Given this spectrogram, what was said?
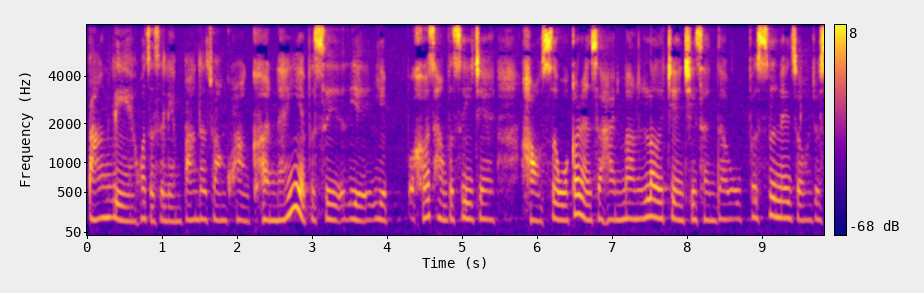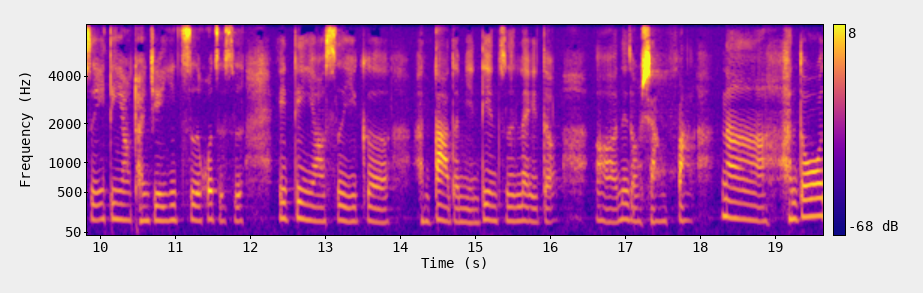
邦联或者是联邦的状况，可能也不是，也也何尝不是一件好事？我个人是还蛮乐见其成的。我不是那种就是一定要团结一致，或者是一定要是一个很大的缅甸之类的呃那种想法。那很多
